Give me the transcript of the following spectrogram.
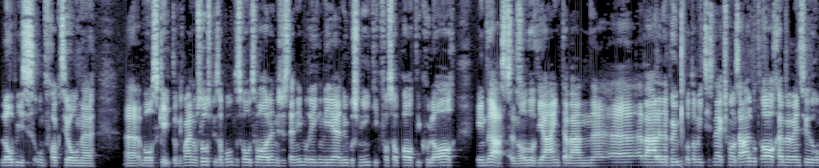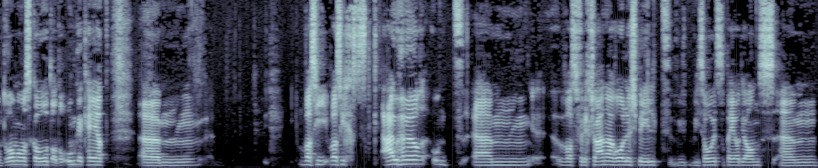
Lobbys und Fraktionen äh, was es gibt. Und ich meine, am Schluss bei so Bundesratswahlen ist es dann immer irgendwie eine Überschneidung von so Partikularinteressen, also. oder? Die einen wollen, äh, wählen einen Bündner, damit sie das nächste Mal selber dran kommen, wenn es wieder um Dromos geht, oder umgekehrt. Ähm, was ich, was ich auch höre und ähm, was vielleicht schon auch eine Rolle spielt, wieso jetzt der Beat Jans ähm,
